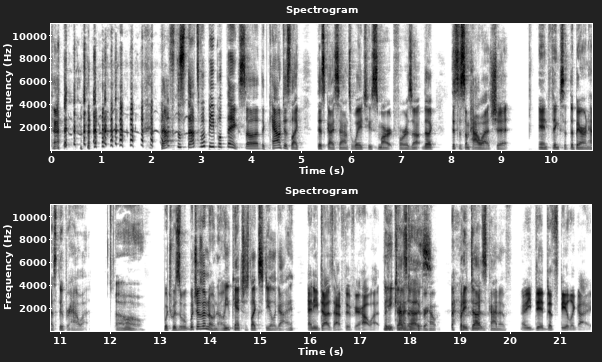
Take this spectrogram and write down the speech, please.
that's the that's what people think. So the Count is like, this guy sounds way too smart for his own. They're like, this is some Hawat shit, and thinks that the Baron has Thufir Hawat, Oh. which was which is a no no. You can't just like steal a guy. And he does have Thufir Hawat. But he kinda have does. Thufir Hawat. But he does kind of. And he did just steal a guy.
